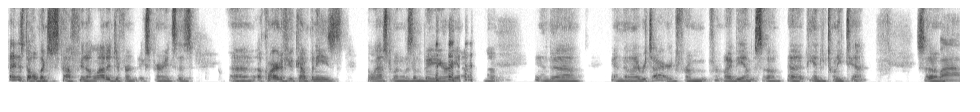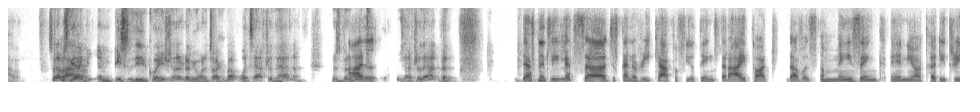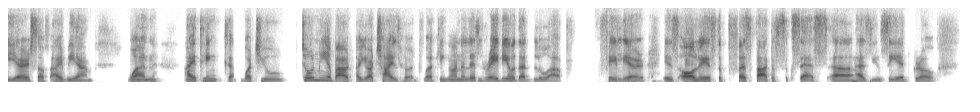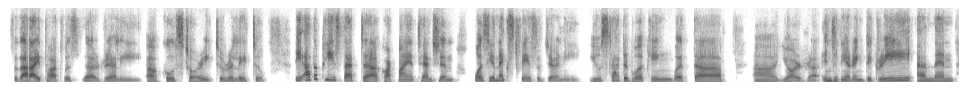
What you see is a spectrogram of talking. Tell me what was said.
just a whole bunch of stuff, you know, a lot of different experiences. Uh, acquired a few companies. The last one was in the Bay Area, uh, and uh, and then I retired from from IBM. So uh, at the end of 2010. So wow. So that was wow. the IBM piece of the equation. I don't know if you want to talk about what's after that. There's been about years after that, but definitely. Let's uh, just kind of recap a few things that I thought that was amazing in your 33 years of IBM. One, I think what you told me about uh, your childhood, working on a little radio that blew up. Failure is always the first part of success uh, mm-hmm. as you see it grow. So that I thought was a really uh, cool story to relate to. The other piece that uh, caught my attention was your next phase of journey. You started working with uh, uh, your uh, engineering degree and then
